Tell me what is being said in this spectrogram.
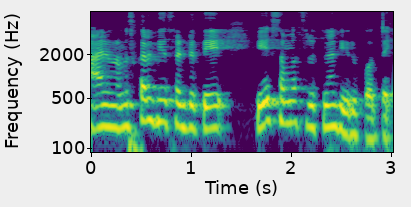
ఆయన నమస్కారం చేసినట్టయితే ఏ సమస్యలు వచ్చినా తీరిపోతాయి.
